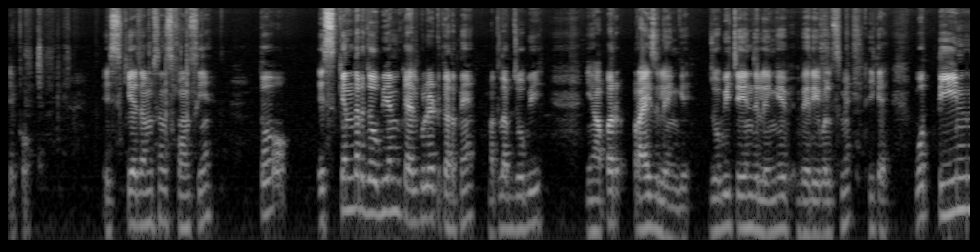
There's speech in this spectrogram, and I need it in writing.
देखो, इसकी अजम्पन्स कौन सी हैं? तो इसके अंदर जो भी हम कैलकुलेट करते हैं मतलब जो भी यहाँ पर प्राइस लेंगे, जो भी चेंज लेंगे वेरिएबल्स में, ठीक है, वो तीन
